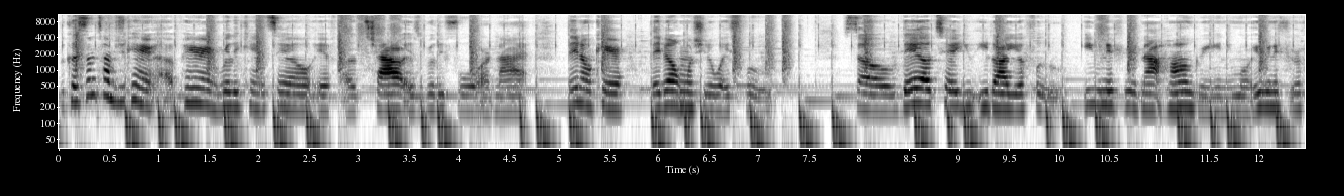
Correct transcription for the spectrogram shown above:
because sometimes you can't a parent really can't tell if a child is really full or not they don't care they don't want you to waste food so they'll tell you eat all your food even if you're not hungry anymore even if you're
